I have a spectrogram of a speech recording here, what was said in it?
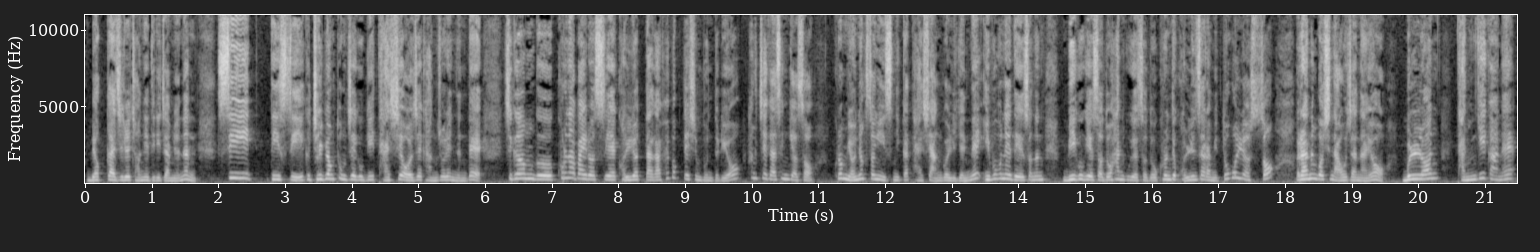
몇 가지를 전해드리자면은 CDC 그 질병통제국이 다시 어제 강조를 했는데 지금 그 코로나 바이러스에 걸렸다가 회복되신 분들이요 항체가 생겨서 그럼 면역성이 있으니까 다시 안 걸리겠네? 이 부분에 대해서는 미국에서도 한국에서도 그런데 걸린 사람이 또 걸렸어? 라는 것이 나오잖아요. 물론 단기간에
